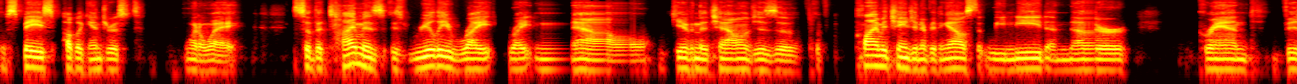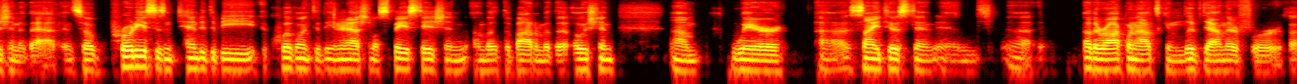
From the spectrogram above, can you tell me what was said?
of, space public interest went away. So the time is is really right right now given the challenges of, of climate change and everything else that we need another grand vision of that. And so Proteus is intended to be equivalent to the International Space Station on the, the bottom of the ocean, um, where uh, scientists and, and uh, other aquanauts can live down there for a,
